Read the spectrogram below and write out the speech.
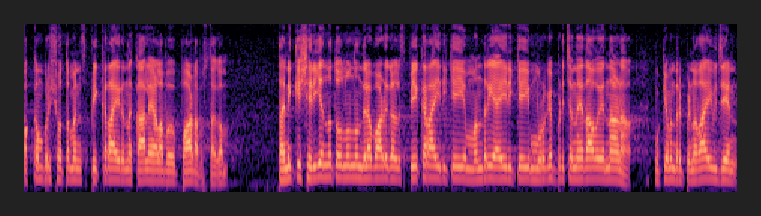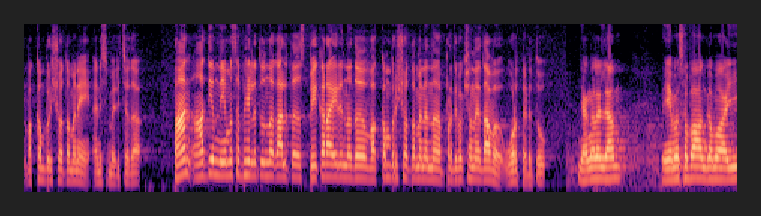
വക്കം പുരുഷോത്തമൻ സ്പീക്കറായിരുന്ന കാലയളവ് പാഠപുസ്തകം. തനിക്ക് ശരിയെന്ന് തോന്നുന്ന നിലപാടുകൾ സ്പീക്കറായിരിക്കെയും മന്ത്രിയായിരിക്കെയും മുറുകെ പിടിച്ച നേതാവ് എന്നാണ് മുഖ്യമന്ത്രി പിണറായി വിജയൻ വക്കം പുരുഷോത്തമനെ അനുസ്മരിച്ചത്. താൻ ആദ്യം നിയമസഭയിലെത്തുന്ന കാലത്ത് സ്പീക്കറായിരുന്നത് വക്കം പുരുഷോത്തമൻ എന്ന് പ്രതിപക്ഷ നേതാവ് ഓർത്തെടുത്തു. ഞങ്ങളെല്ലാം നിയമസഭാ അംഗമായി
